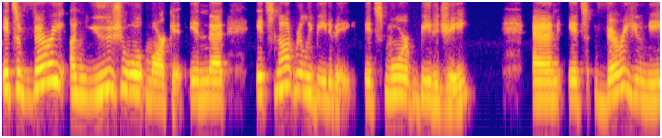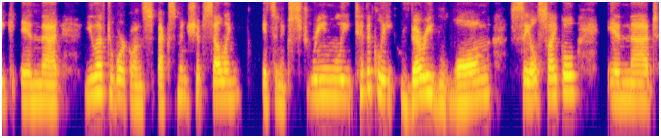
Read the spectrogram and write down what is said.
It's a very unusual market in that it's not really B2B, it's more B2G. And it's very unique in that you have to work on specsmanship selling. It's an extremely, typically very long sales cycle in that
